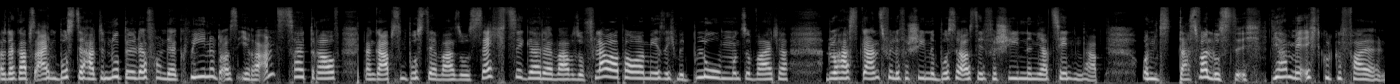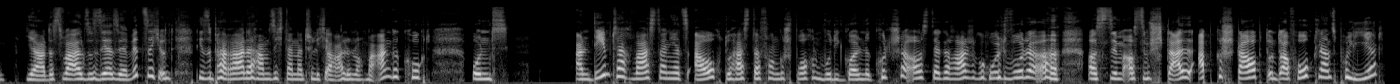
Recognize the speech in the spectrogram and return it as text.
Also da gab es einen Bus, der hatte nur Bilder von der Queen und aus ihrer Amtszeit drauf. Dann gab es einen Bus, der war so 60er, der war so Flower Power mäßig mit Blumen und so weiter. Du hast ganz ganz viele verschiedene Busse aus den verschiedenen Jahrzehnten gehabt. Und das war lustig. Die haben mir echt gut gefallen. Ja, das war also sehr, sehr witzig. Und diese Parade haben sich dann natürlich auch alle nochmal angeguckt. Und an dem Tag war es dann jetzt auch, du hast davon gesprochen, wo die goldene Kutsche aus der Garage geholt wurde, äh, aus, dem, aus dem Stall abgestaubt und auf Hochglanz poliert.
